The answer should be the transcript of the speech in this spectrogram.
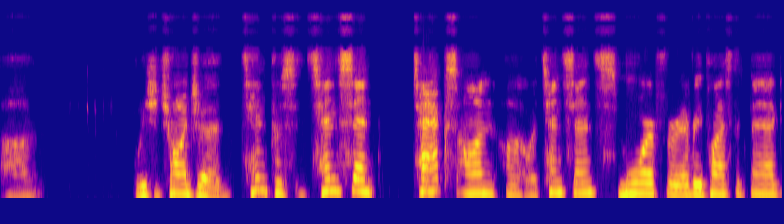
uh, we should charge a 10, 10 cent tax on, uh, or 10 cents more for every plastic bag.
